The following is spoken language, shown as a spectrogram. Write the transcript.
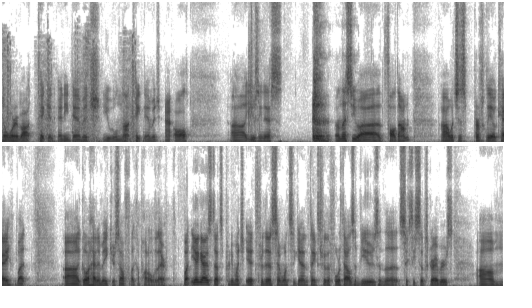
don't worry about taking any damage. You will not take damage at all uh, using this unless you uh, fall down. uh, which is perfectly okay. But uh, go ahead and make yourself like a puddle there. But yeah, guys, that's pretty much it for this. And once again, thanks for the 4,000 views and the 60 subscribers. Um,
